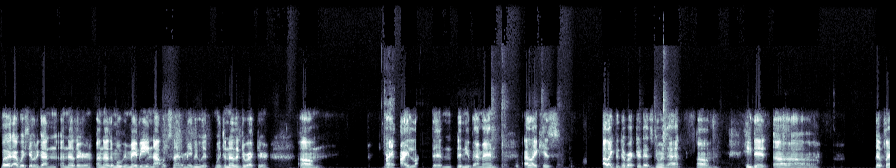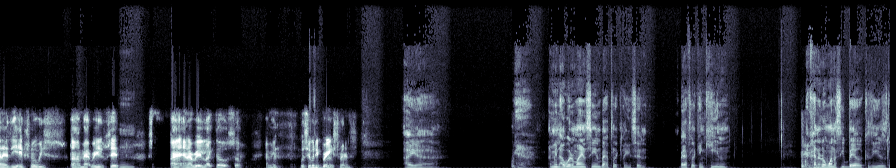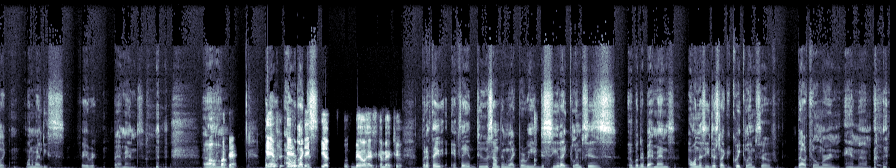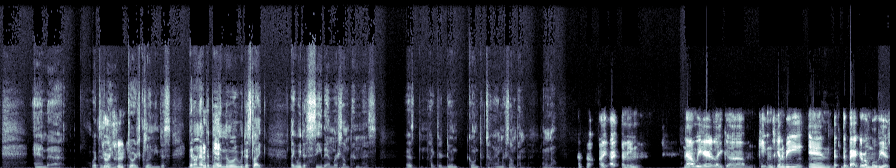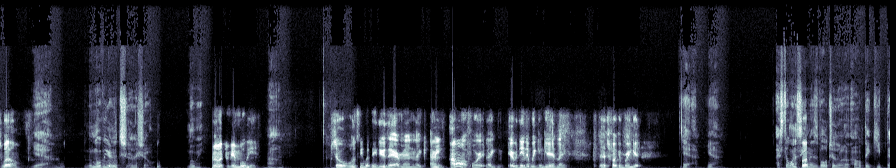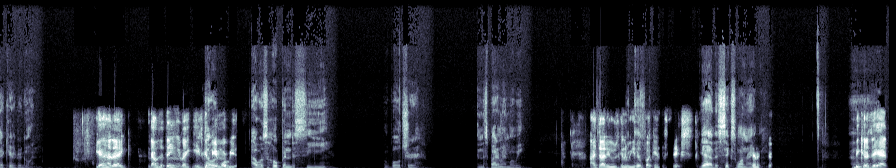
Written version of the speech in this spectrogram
but I wish they would have gotten another another movie. Maybe not with Snyder. Maybe with with another director. Um, yeah. I I like the the new Batman. I like his. I like the director that's doing that. Um, he did uh, the Planet of the Apes movies. Uh, Matt Reeves did, mm. I, and I really like those. So, I mean, we'll see what he brings, man. I uh, yeah. I mean, I wouldn't mind seeing Batfleck. Like you said, Batfleck and Keaton. I kind of don't want to see Bale because he is like one of my least favorite Batmans. Oh, um, oh fuck that! But if, I, I would like they, to. Yeah, Bale has to come back too. But if they if they do something like where we just see like glimpses of other Batmans, I want to see just like a quick glimpse of Val Kilmer and and um, and uh, what's his George name? Clooney. George Clooney. Just they don't have to be in the movie. We just like like we just see them or something as as like they're doing going through time or something. I don't know. I don't know. I I, I mean, now we hear like um, Keaton's going to be in the Batgirl movie as well. Yeah, the movie or the, or the show? Movie? No, it's gonna be a movie. Ah. So we'll see what they do there, man. Like, I mean, I'm all for it. Like everything that we can get, like, let's fucking bring it. Yeah, yeah. I still want to see but, him as Vulture though. I hope they keep that character going. Yeah, like that was the thing. Like he's gonna be a Morbius. I was hoping to see Vulture in the Spider-Man movie. I thought he was gonna be the fucking sixth. Yeah, the sixth one, right? Because uh, they had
